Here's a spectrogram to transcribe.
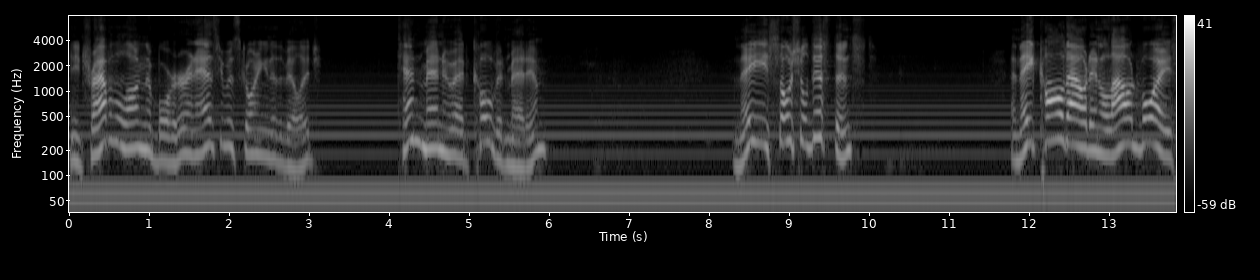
And he traveled along the border, and as he was going into the village, ten men who had COVID met him. And they social distanced. And they called out in a loud voice,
